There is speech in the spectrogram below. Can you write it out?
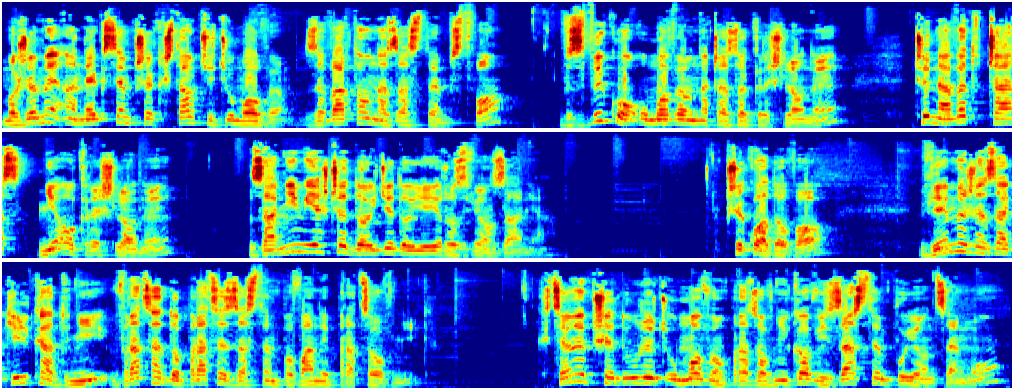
Możemy aneksem przekształcić umowę zawartą na zastępstwo w zwykłą umowę na czas określony, czy nawet czas nieokreślony, zanim jeszcze dojdzie do jej rozwiązania. Przykładowo, wiemy, że za kilka dni wraca do pracy zastępowany pracownik. Chcemy przedłużyć umowę pracownikowi zastępującemu,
